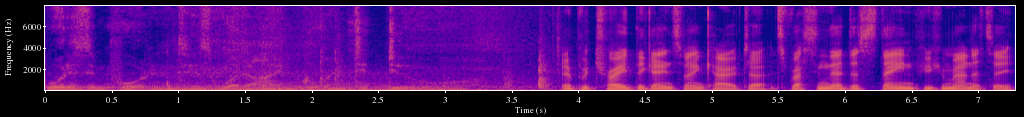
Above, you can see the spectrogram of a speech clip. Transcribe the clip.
What is important is what I'm going to do. It portrayed the game's main character, expressing their disdain for humanity,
